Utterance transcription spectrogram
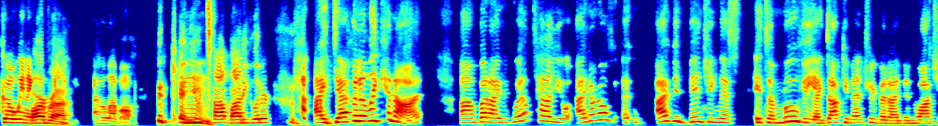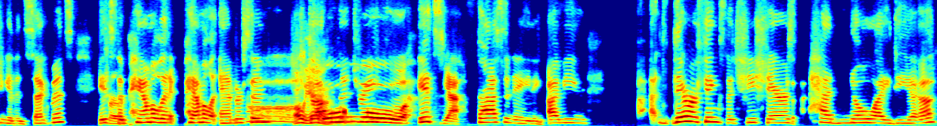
go in and Barbara, at a level. Can mm. you top body glitter? I definitely cannot. Um, but I will tell you, I don't know if uh, I've been binging this. It's a movie, a documentary, but I've been watching it in segments. It's sure. the Pamela Pamela Anderson oh yeah documentary. Ooh. It's yeah fascinating. I mean, uh, there are things that she shares had no idea.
